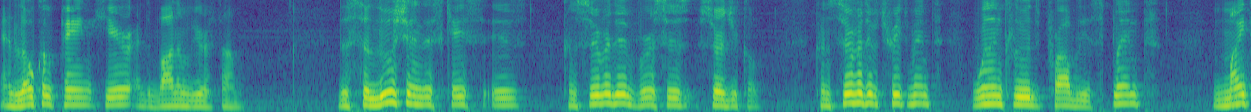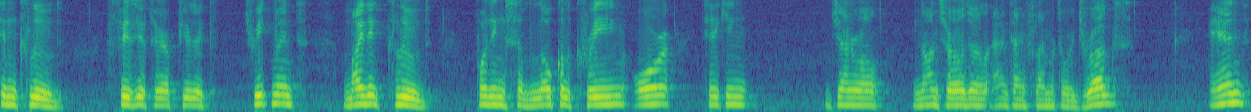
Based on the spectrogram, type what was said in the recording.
and local pain here at the bottom of your thumb. The solution in this case is conservative versus surgical. Conservative treatment will include probably a splint, might include physiotherapeutic treatment, might include putting some local cream or taking general non-steroidal anti-inflammatory drugs. And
